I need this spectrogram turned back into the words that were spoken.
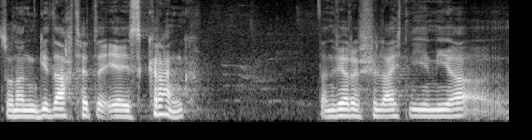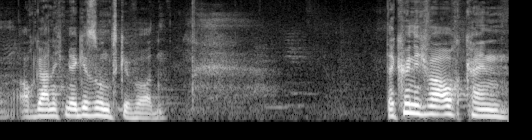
sondern gedacht hätte, er ist krank, dann wäre vielleicht Nehemiah äh, auch gar nicht mehr gesund geworden. Der König war auch kein,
